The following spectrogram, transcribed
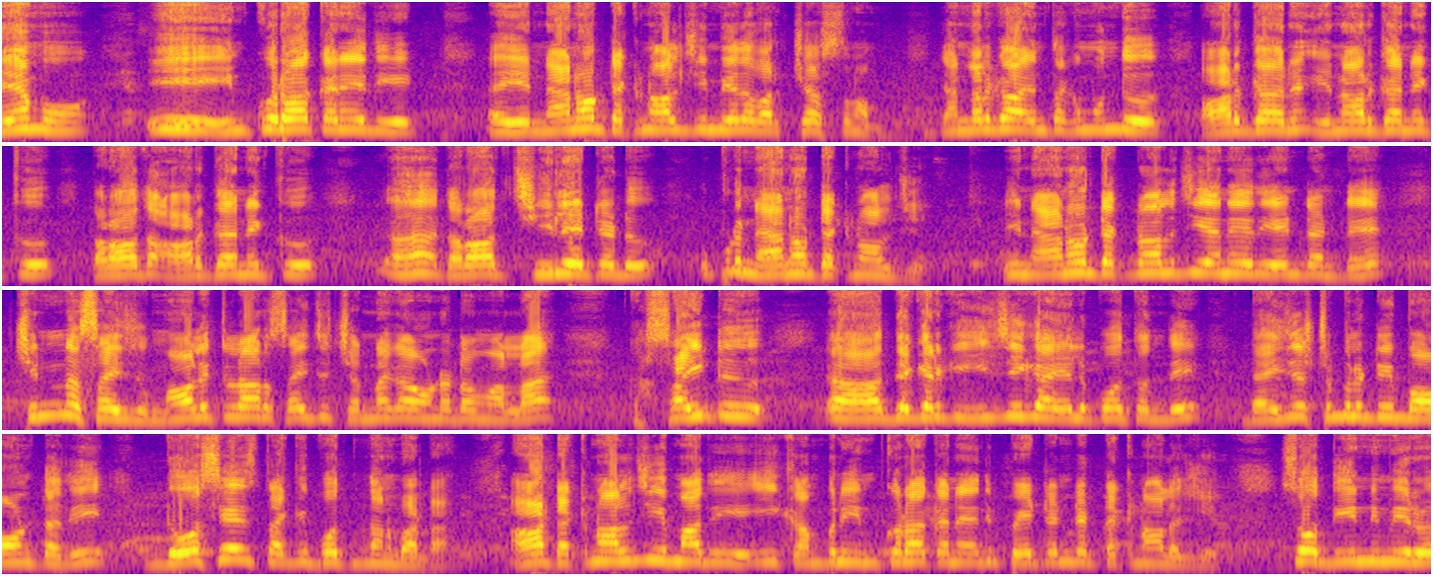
మేము ఈ ఇంకురాక్ అనేది ఈ నానో టెక్నాలజీ మీద వర్క్ చేస్తున్నాం. జనరల్గా ఇంతకుముందు ఆర్గానిక్ ఇనార్గానిక్ తర్వాత ఆర్గానిక్ తర్వాత చీలేటెడ్ ఇప్పుడు నానో టెక్నాలజీ. ఈ నానో టెక్నాలజీ అనేది ఏంటంటే చిన్న సైజు మాలిక్యులర్ సైజు చిన్నగా ఉండటం వల్ల సైట్ దగ్గరికి ఈజీగా వెళ్ళిపోతుంది డైజెస్టబిలిటీ బాగుంటుంది డోసేజ్ తగ్గిపోతుంది అనమాట ఆ టెక్నాలజీ మాది ఈ కంపెనీ ఇంకురాక్ అనేది పేటెంటెడ్ టెక్నాలజీ. సో దీన్ని మీరు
